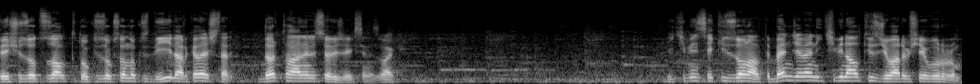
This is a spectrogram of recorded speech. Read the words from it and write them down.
536, 999 değil arkadaşlar. 4 haneli söyleyeceksiniz bak. 2816. Bence ben 2600 civarı bir şey vururum.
